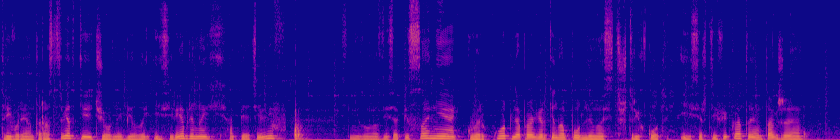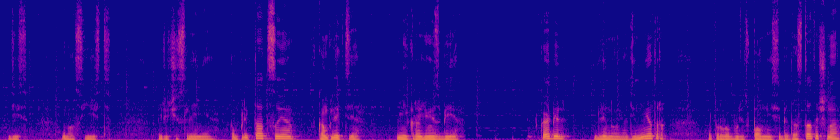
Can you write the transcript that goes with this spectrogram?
Три варианта расцветки. Черный, белый и серебряный. Опять и Leaf. Снизу у нас здесь описание, QR-код для проверки на подлинность, штрих-код и сертификаты. Также здесь у нас есть перечисление комплектации. В комплекте микро USB кабель длиной 1 метр которого будет вполне себе достаточно.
